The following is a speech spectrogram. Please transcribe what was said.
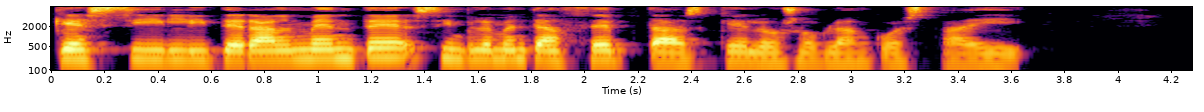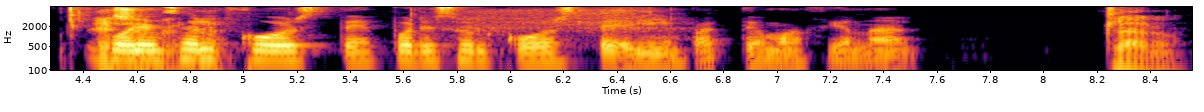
que si literalmente simplemente aceptas que el oso blanco está ahí. por eso el coste, por eso el coste, el impacto emocional. Claro,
